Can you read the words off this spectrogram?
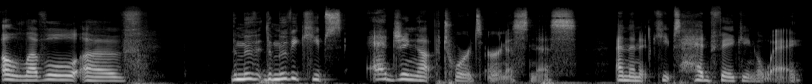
a level of the movie the movie keeps edging up towards earnestness and then it keeps head faking away.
